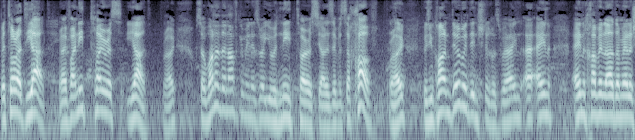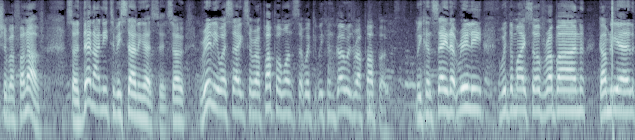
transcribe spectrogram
betorat yad. Right? If I need Torah's yad right? So one of the nafkamin is where you would need Torah yad is if it's a chav, right? Because you can't do it uh, in shlichus. Ein chavin adam. So then I need to be standing next to it. So really, we're saying so. Rav Papa wants that we, we can go with Rav Papa. We can say that really with the of Rabban Gamliel,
